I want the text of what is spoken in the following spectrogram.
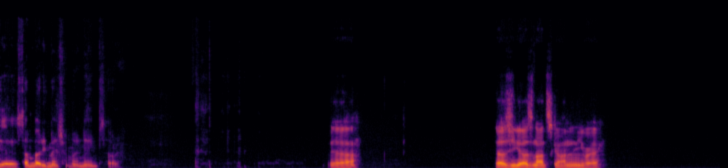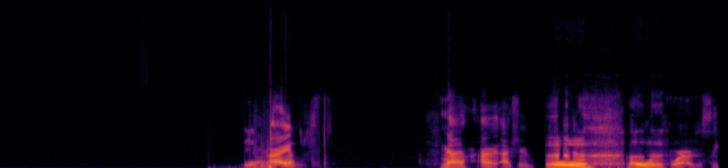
uh, somebody mentioned my name. Sorry. Yeah. How's you guys' nuts gone anyway? Yeah. All right. right. Yeah, I actually Uh, about four hours of sleep.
